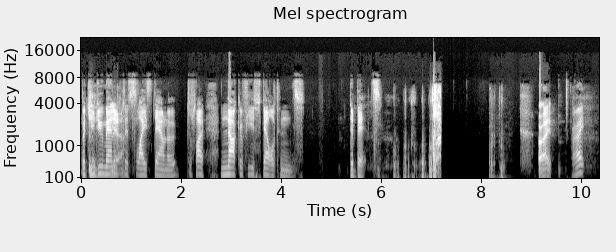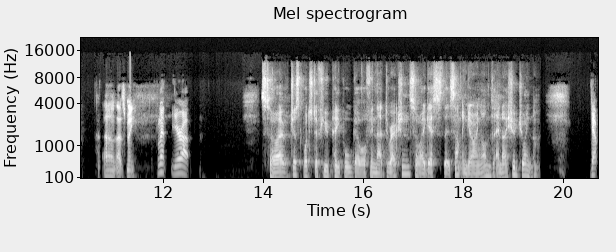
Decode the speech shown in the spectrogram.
but you do manage Yeah. to slice down a to sli- knock a few skeletons to bits. All right, All right, um, that's me. Flimp, you're up. So I've just watched a few people go off in that direction, so I guess there's something going on, and I should join them. Yep.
